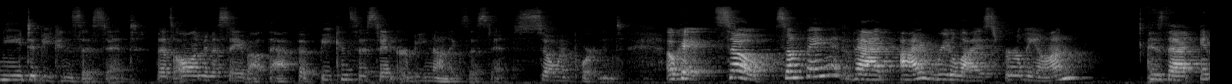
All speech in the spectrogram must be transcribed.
need to be consistent. That's all I'm going to say about that. But be consistent or be non existent. So important. Okay, so something that I realized early on is that in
